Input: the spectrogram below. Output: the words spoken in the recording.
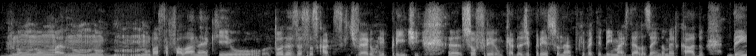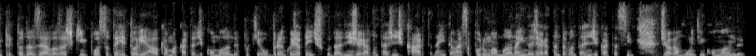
Não, não, não, não, basta falar né, que o, todas essas cartas que tiveram reprint uh, sofreram queda de preço, né? Porque vai ter bem mais delas aí no mercado. Dentre todas elas, acho que imposto territorial, que é uma carta de commander, porque o branco já tem dificuldade em gerar vantagem de carta, né? Então essa por uma mana ainda gera tanta vantagem de carta assim, joga muito em commander.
